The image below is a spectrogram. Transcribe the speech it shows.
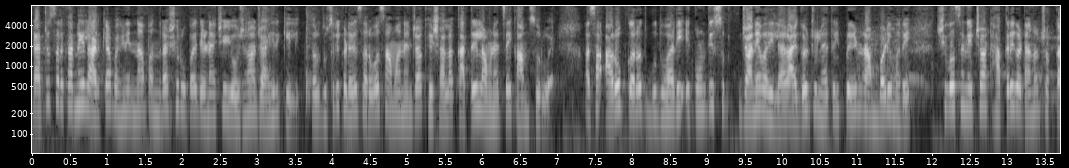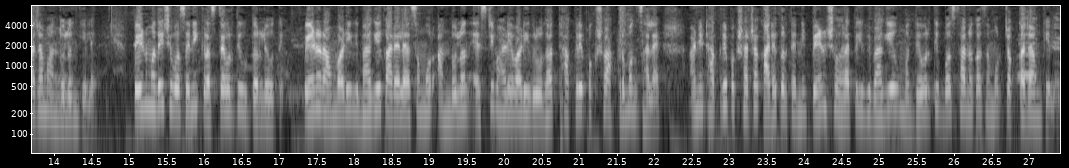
राज्य सरकारने लाडक्या बहिणींना पंधराशे रुपये देण्याची योजना जाहीर केली. तर दुसरीकडे सर्वसामान्यांच्या खिशाला कात्री लावण्याचे काम सुरू आहे. असा आरोप करत बुधवारी एकोणतीस जानेवारीला रायगड जिल्ह्यातील पेण रामवाडीमध्ये शिवसेनेच्या ठाकरे गटानं चक्काजाम आंदोलन केले पेणमध्ये शिवसैनिक रस्त्यावरती उतरले होते. पेण रामवाडी विभागीय कार्यालयासमोर आंदोलन एसटी भाडेवाढी विरोधात ठाकरे पक्ष आक्रमक झालाय आणि ठाकरे पक्षाच्या कार्यकर्त्यांनी पेण शहरातील विभागीय मध्यवर्ती बस स्थानकासमोर चक्काजाम केलंय.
